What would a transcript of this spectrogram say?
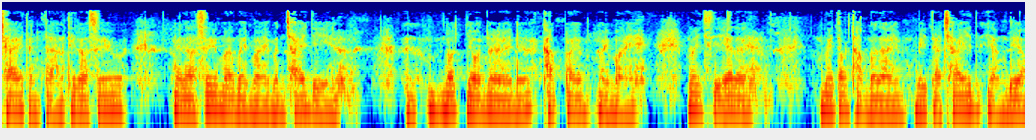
ใช้ต่างๆ ที่เราซื้อเวลาซื้อมาใหม่ ๆ มันใช้ดี รถยนต์เลยเนี่ย ขับไปใหม่ๆ ไม่เสียเลย ไม่ต้องทำอะไร มีแต่ใช้อย่างเดียว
